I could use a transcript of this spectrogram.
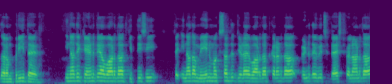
ਧਰਮਪ੍ਰੀਤ ਹੈ। ਇਹਨਾਂ ਦੇ ਕਹਿਣ ਤੇ ਆ ਵਾਰਦਾਤ ਕੀਤੀ ਸੀ ਤੇ ਇਹਨਾਂ ਦਾ ਮੇਨ ਮਕਸਦ ਜਿਹੜਾ ਹੈ ਵਾਰਦਾਤ ਕਰਨ ਦਾ ਪਿੰਡ ਦੇ ਵਿੱਚ ਦਹਿਸ਼ਤ ਫੈਲਾਉਣ ਦਾ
